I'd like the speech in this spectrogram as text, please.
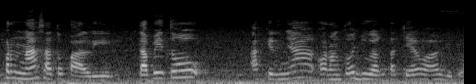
pernah satu kali tapi itu akhirnya orang tua juga kecewa gitu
